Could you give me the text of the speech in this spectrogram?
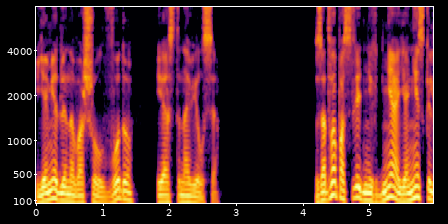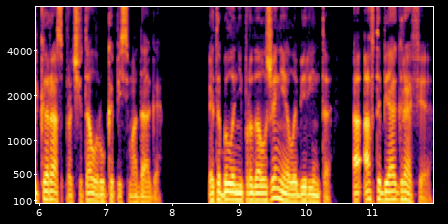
Я медленно вошел в воду и остановился. За два последних дня я несколько раз прочитал рукопись Мадага. Это было не продолжение лабиринта, а автобиография,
